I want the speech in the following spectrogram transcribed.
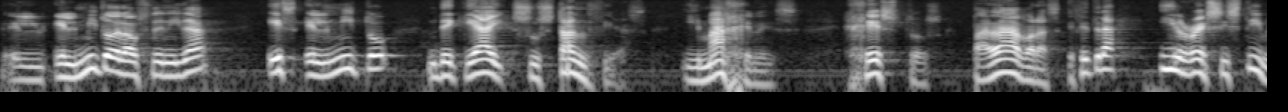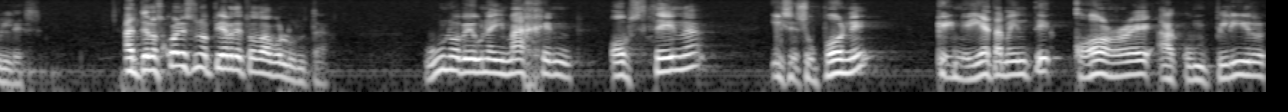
El, el mito de la obscenidad es el mito de que hay sustancias, imágenes, gestos, palabras, etcétera, irresistibles, ante los cuales uno pierde toda voluntad. Uno ve una imagen obscena y se supone que inmediatamente corre a cumplir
